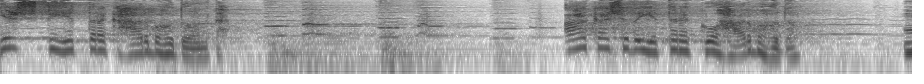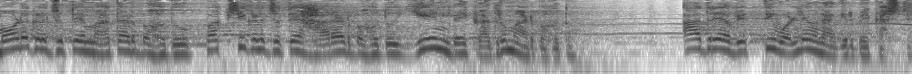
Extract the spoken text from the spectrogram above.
ಎಷ್ಟು ಎತ್ತರಕ್ಕೆ ಹಾರಬಹುದು ಅಂತ? ಆಕಾಶದ ಎತ್ತರಕ್ಕೂ ಹಾರಬಹುದು. ಮೋಡಗಳ ಜೊತೆ ಮಾತಾಡಬಹುದು, ಪಕ್ಷಿಗಳ ಜೊತೆ ಹಾರಾಡಬಹುದು, ಏನ್ ಬೇಕಾದ್ರೂ ಮಾಡಬಹುದು. ಆದ್ರೆ ಆ ವ್ಯಕ್ತಿ ಒಳ್ಳೆಯವನಾಗಿರ್ಬೇಕಷ್ಟೆ.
